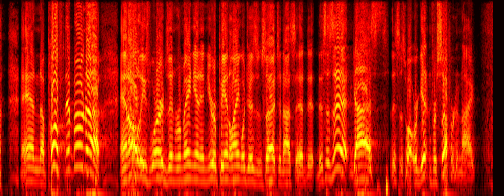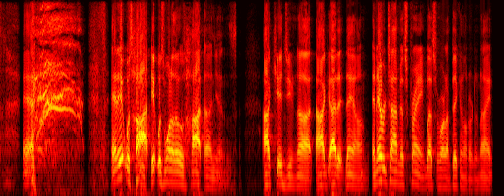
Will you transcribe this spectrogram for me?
and uh, puff de buna, and all these words in Romanian and European languages and such. And I said, this is it, guys. This is what we're getting for supper tonight. And, and it was hot. It was one of those hot onions. I kid you not. I got it down. And every time Miss Crane, bless her heart, I'm picking on her tonight.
